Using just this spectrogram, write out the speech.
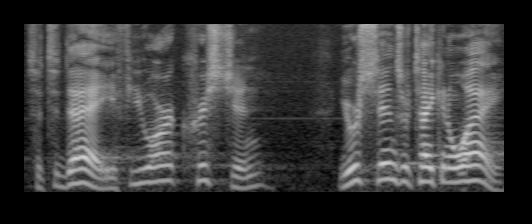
So today, if you are a Christian, your sins are taken away,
